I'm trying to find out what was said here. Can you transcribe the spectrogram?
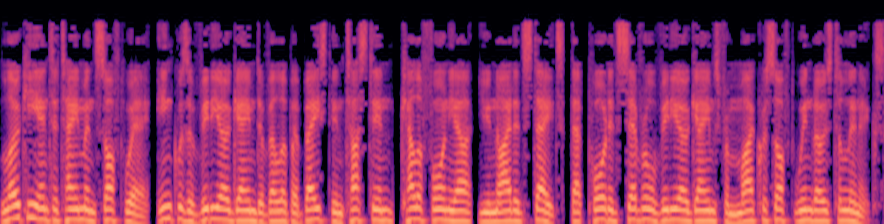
Loki Entertainment Software, Inc. was a video game developer based in Tustin, California, United States, that ported several video games from Microsoft Windows to Linux.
